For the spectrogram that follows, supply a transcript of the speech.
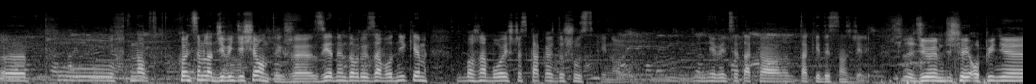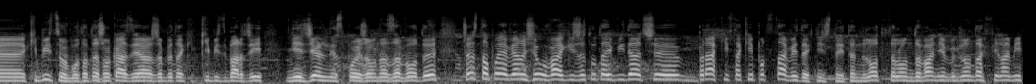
e, no, końcem lat 90., że z jednym dobrym zawodnikiem można było jeszcze skakać do szóstki. No, mniej więcej taka, taki dystans dzieli. Śledziłem dzisiaj opinię kibiców, bo to też okazja, żeby taki kibic bardziej niedzielny spojrzał na zawody. Często pojawiają się uwagi, że tutaj widać e, braki w takiej podstawie technicznej. Ten lot, to lądowanie wygląda chwilami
